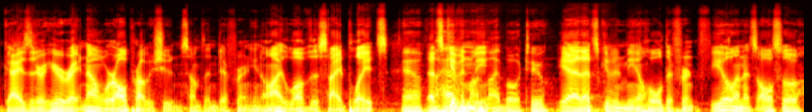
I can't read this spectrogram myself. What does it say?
guys that are here right now, we're all probably shooting something different. You know, I love the side plates. Yeah, that's given me my bow too. Yeah, that's given me a whole different feel, and it's also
